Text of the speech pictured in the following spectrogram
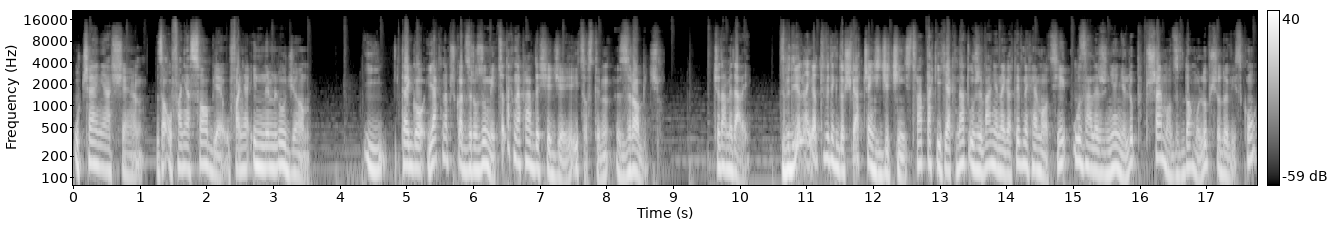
Uczenia się, zaufania sobie, ufania innym ludziom, i tego, jak na przykład zrozumieć, co tak naprawdę się dzieje i co z tym zrobić. Czytamy dalej. Zbyt wiele negatywnych doświadczeń z dzieciństwa, takich jak nadużywanie negatywnych emocji, uzależnienie lub przemoc w domu lub środowisku,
